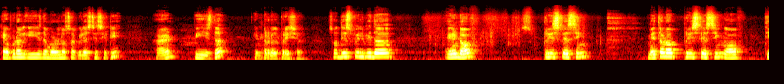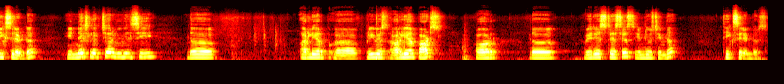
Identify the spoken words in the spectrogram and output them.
capital E is the modulus of elasticity and P is the internal pressure. So this will be the end of pre-stressing method of pre-stressing of thick cylinder. In next lecture we will see the earlier uh, previous earlier parts or the various stresses induced in the thick cylinders.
